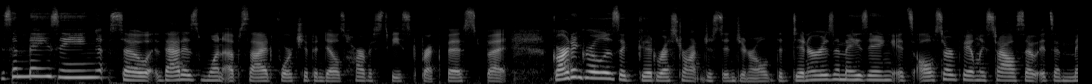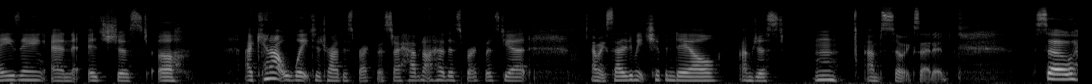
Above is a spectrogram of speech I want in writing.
is amazing. So that is one upside for Chip 'n' Dale's Harvest Feast breakfast. But Garden Grill is a good restaurant just in general. The dinner is amazing. It's all served family style, so it's amazing and it's just ugh. I cannot wait to try this breakfast. I have not had this breakfast yet. I'm excited to meet Chippendale. I'm just mm, I'm so excited. So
